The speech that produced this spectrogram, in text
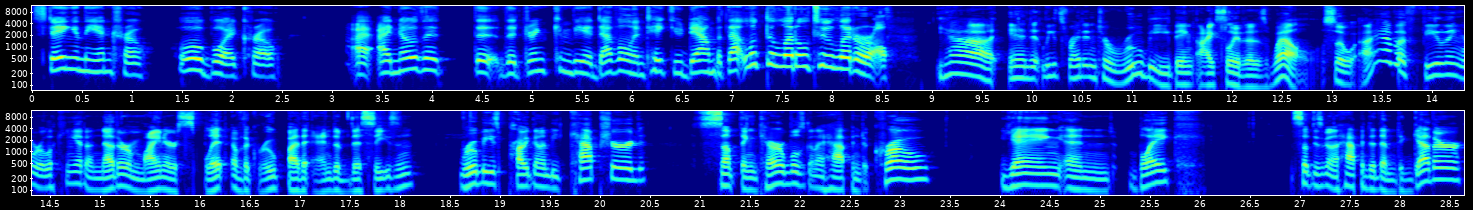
staying in the intro, oh boy, Qrow. I, I know that the, the drink can be a devil and take you down, but that looked a little too literal. Yeah, and it leads right into Ruby being isolated as well. So I have a feeling we're looking at another minor split of the group by the end of this season. Ruby's probably going to be captured. Something terrible is going to happen to Qrow. Yang and Blake. Something's going to happen to them together.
